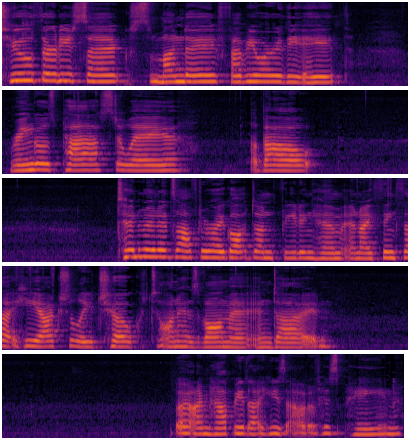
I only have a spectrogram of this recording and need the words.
236, Monday, February the 8th. Rango's passed away about 10 minutes after I got done feeding him, and I think that he actually choked on his vomit and died. But I'm happy that he's out of his pain.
